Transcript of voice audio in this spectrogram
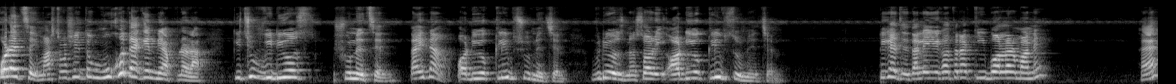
করেছে? মাস্টারমশাই তো মুখও দেখেননি আপনারা। কিছু ভিডিওস শুনেছেন, তাই না? অডিও ক্লিপ শুনেছেন। ভিডিওস না সরি অডিও ক্লিপ শুনেছেন। ঠিক আছে? তাহলে এই কথাটা কি বলার মানে? হ্যাঁ?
